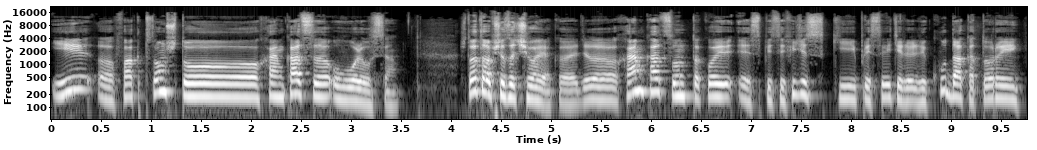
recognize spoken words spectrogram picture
И факт в том, что Хайм Кац уволился. Что это вообще за человек? Э, Хайм Кац, он такой э, специфический представитель Ликуда, который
